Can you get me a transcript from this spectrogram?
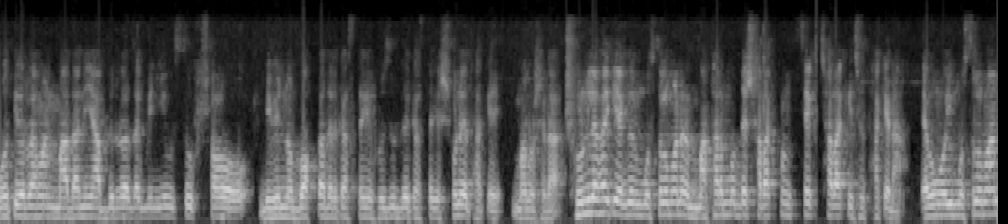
মতিউর রহমান, মাদানি, আব্দুর রাজাক বিন ইউসুফ সহ বিভিন্ন বক্তাদের কাছ থেকে, হুজুরদের কাছ থেকে শুনে থাকে মানুষেরা। শুনলে হয় কি, একজন মুসলমানের মাথার মধ্যে সারাক্ষণ সেক্স ছাড়া কিছু থাকে না। এবং ওই মুসলমান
